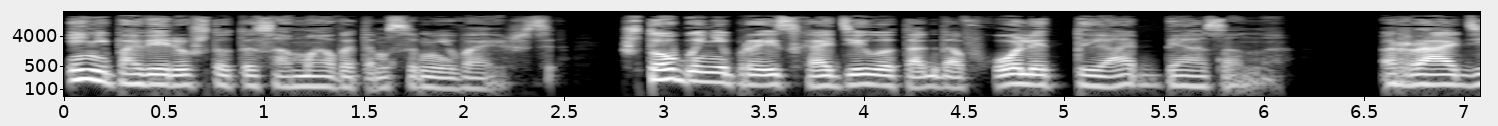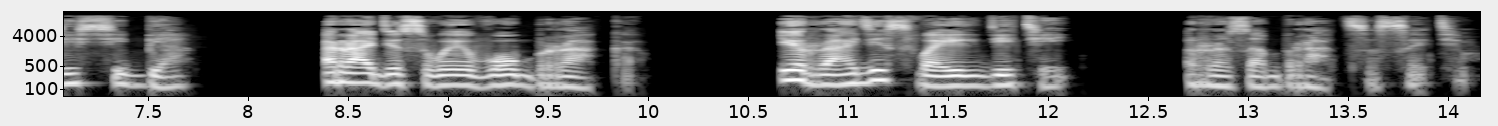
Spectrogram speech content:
и не поверю, что ты сама в этом сомневаешься. Что бы ни происходило тогда в холле, ты обязана ради себя, ради своего брака и ради своих детей разобраться с этим.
